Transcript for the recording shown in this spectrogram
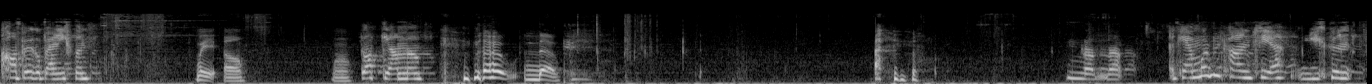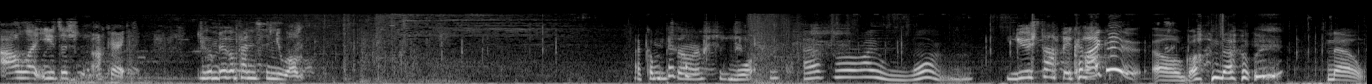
Can't pick up anything. Wait, oh. Well. Drop the ammo. no, no. No, no. Okay, I'm gonna be kind to you. You can, I'll let you just, okay. You can pick up anything you want. I can pick up whatever I want. You stop it. Can up. I go? Oh god, no. No.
